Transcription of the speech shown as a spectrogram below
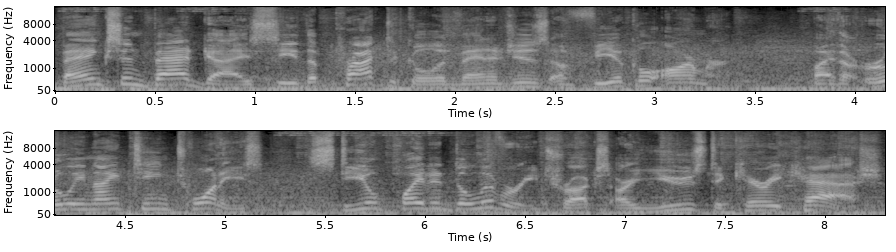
Banks and bad guys see the practical advantages of vehicle armor. By the early 1920s, steel-plated delivery trucks are used to carry cash,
